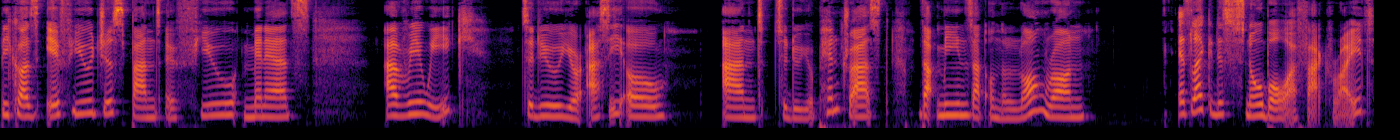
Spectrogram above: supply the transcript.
Because if you just spend a few minutes every week to do your SEO and to do your Pinterest, that means that on the long run, it's like this snowball effect, right?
